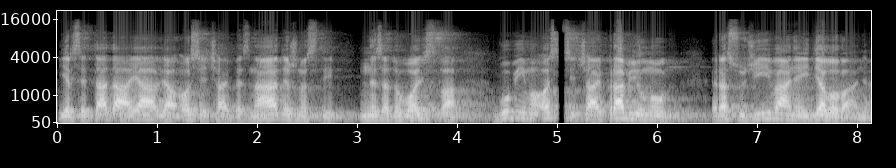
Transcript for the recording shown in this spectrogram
Jer se tada javlja osjećaj beznadežnosti, nezadovoljstva, gubimo osjećaj pravilnog rasuđivanja i djelovanja,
